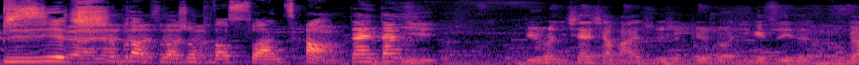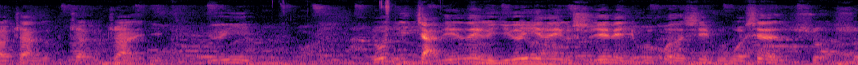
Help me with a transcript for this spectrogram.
逼？吃不到葡萄说葡萄酸，操！但是当你，比如说你现在想法就是，比如说你给自己的目标赚赚赚一一个亿，如果你假定那个一个亿那个时间点你会获得幸福，我现在说说，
